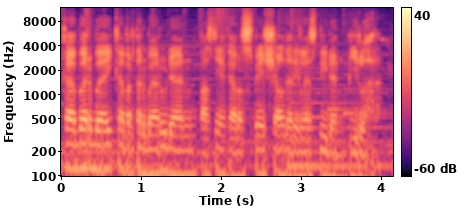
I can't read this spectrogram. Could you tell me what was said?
kabar baik, kabar terbaru, dan pastinya kabar spesial dari Lesti dan Bilar.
